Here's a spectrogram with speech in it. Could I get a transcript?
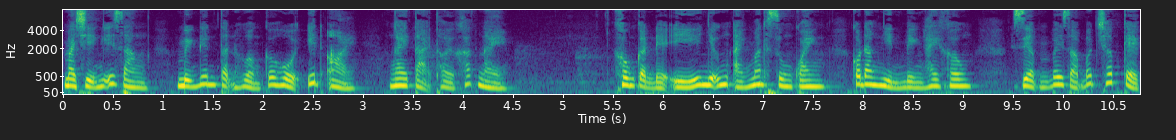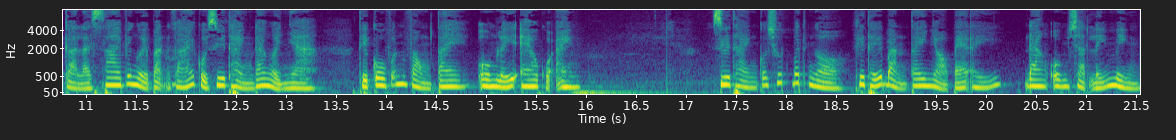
mà chỉ nghĩ rằng Mình nên tận hưởng cơ hội ít ỏi Ngay tại thời khắc này. Không cần để ý những ánh mắt xung quanh, Có đang nhìn mình hay không. Diệp bây giờ bất chấp kể cả là sai Với người bạn gái của Duy Thành đang ở nhà, Thì cô vẫn vòng tay ôm lấy eo của anh. Duy Thành có chút bất ngờ Khi thấy bàn tay nhỏ bé ấy Đang ôm chặt lấy mình,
